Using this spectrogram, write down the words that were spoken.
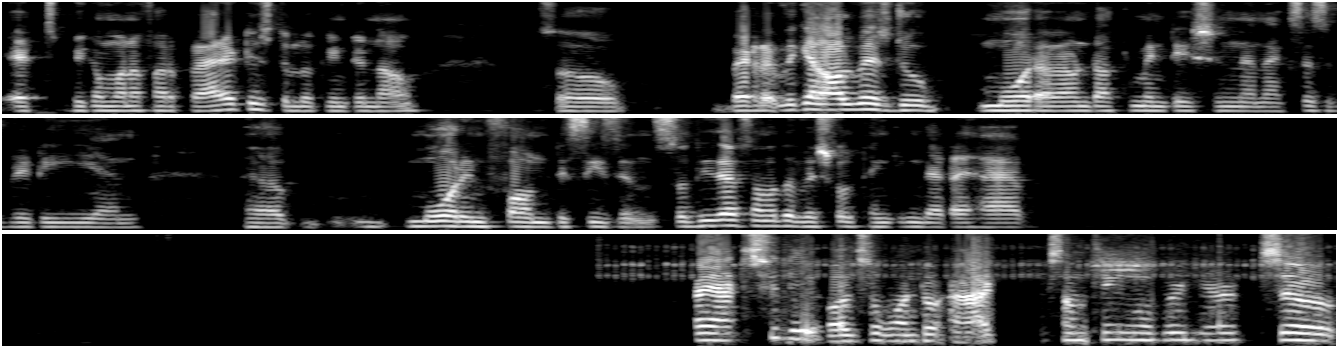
it's become one of our priorities to look into now. So better, we can always do more around documentation and accessibility and uh, more informed decisions. So these are some of the visual thinking that I have. I actually also want to add something over here. So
